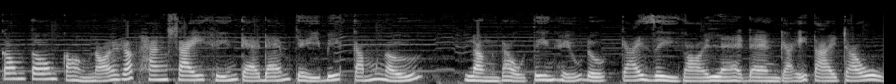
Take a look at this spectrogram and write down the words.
Công tôn còn nói rất hăng say khiến cả đám chị biết cấm ngữ, lần đầu tiên hiểu được cái gì gọi là đàn gãy tài trâu.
